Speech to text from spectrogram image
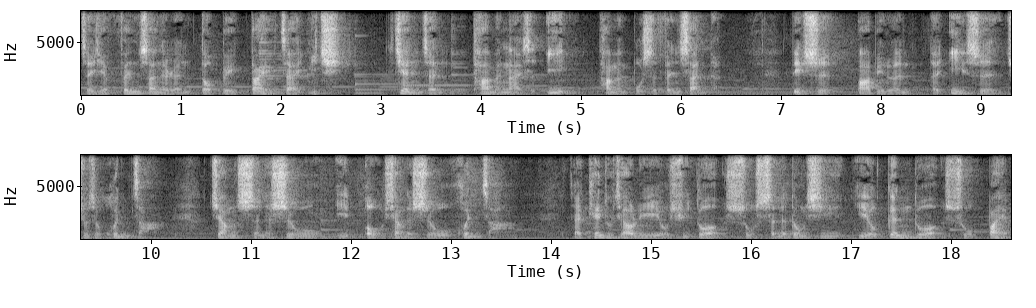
这些分散的人都被带在一起，见证他们乃是一，他们不是分散的。第四，巴比伦的意思就是混杂，将神的事物与偶像的事物混杂。在天主教里有许多属神的东西，也有更多属拜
